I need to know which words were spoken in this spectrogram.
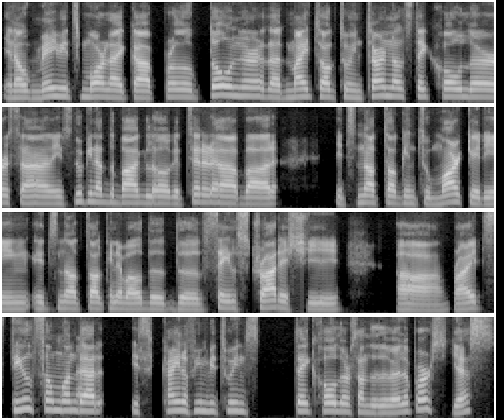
you know, maybe it's more like a product owner that might talk to internal stakeholders and it's looking at the backlog, etc. But it's not talking to marketing. It's not talking about the the sales strategy, uh, right? Still someone that is kind of in between stakeholders and the developers, yes,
